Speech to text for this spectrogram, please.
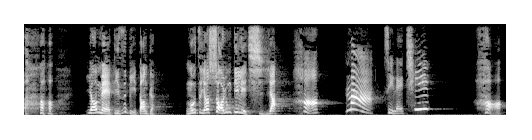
哈哈，要慢点是便当的，我只要少用点力气呀。好，那谁来切？好。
